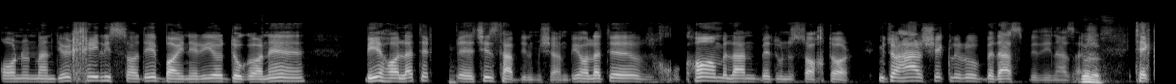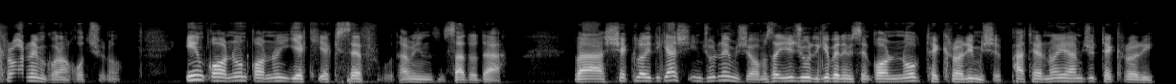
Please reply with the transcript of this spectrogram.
قانونمندی های خیلی ساده binary و دوگانه به حالت چیز تبدیل میشن. به حالت کاملا بدون ساختار. می‌تونه هر شکل رو به دست بدین ازش درست. تکرار نمی‌کنن خودشونو. این قانون قانون یک یک صفر بود همین 110 و شکلهای دیگهش اینجور نمیشه. مثلا یه جور دیگه بنویسین قانون تکراری میشه. pattern های همجور تکراری.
